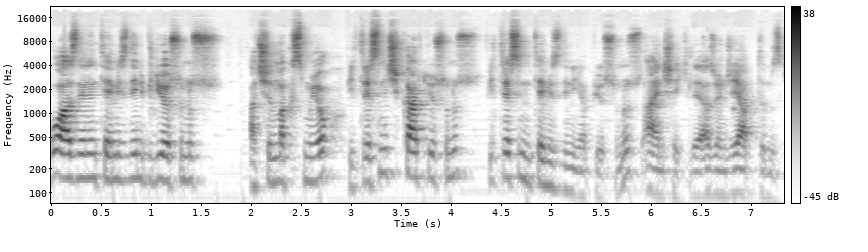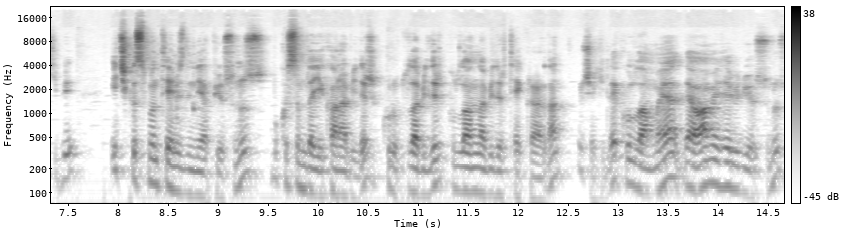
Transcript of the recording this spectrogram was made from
Bu haznenin temizliğini biliyorsunuz. Açılma kısmı yok. Filtresini çıkartıyorsunuz. Filtresinin temizliğini yapıyorsunuz. Aynı şekilde az önce yaptığımız gibi. İç kısmın temizliğini yapıyorsunuz. Bu kısım da yıkanabilir, kurutulabilir, kullanılabilir tekrardan. Bu şekilde kullanmaya devam edebiliyorsunuz.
